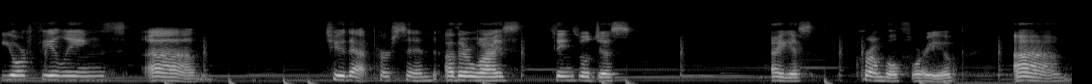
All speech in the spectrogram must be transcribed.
your feelings um, to that person. Otherwise, things will just, I guess, crumble for you. Um,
